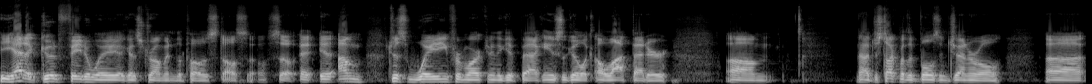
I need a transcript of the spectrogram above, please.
He had a good fadeaway against Drummond in the post also. So it, it, I'm just waiting for Markkanen to get back, and he's gonna look a lot better. Um, now, just talk about the Bulls in general. Uh,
